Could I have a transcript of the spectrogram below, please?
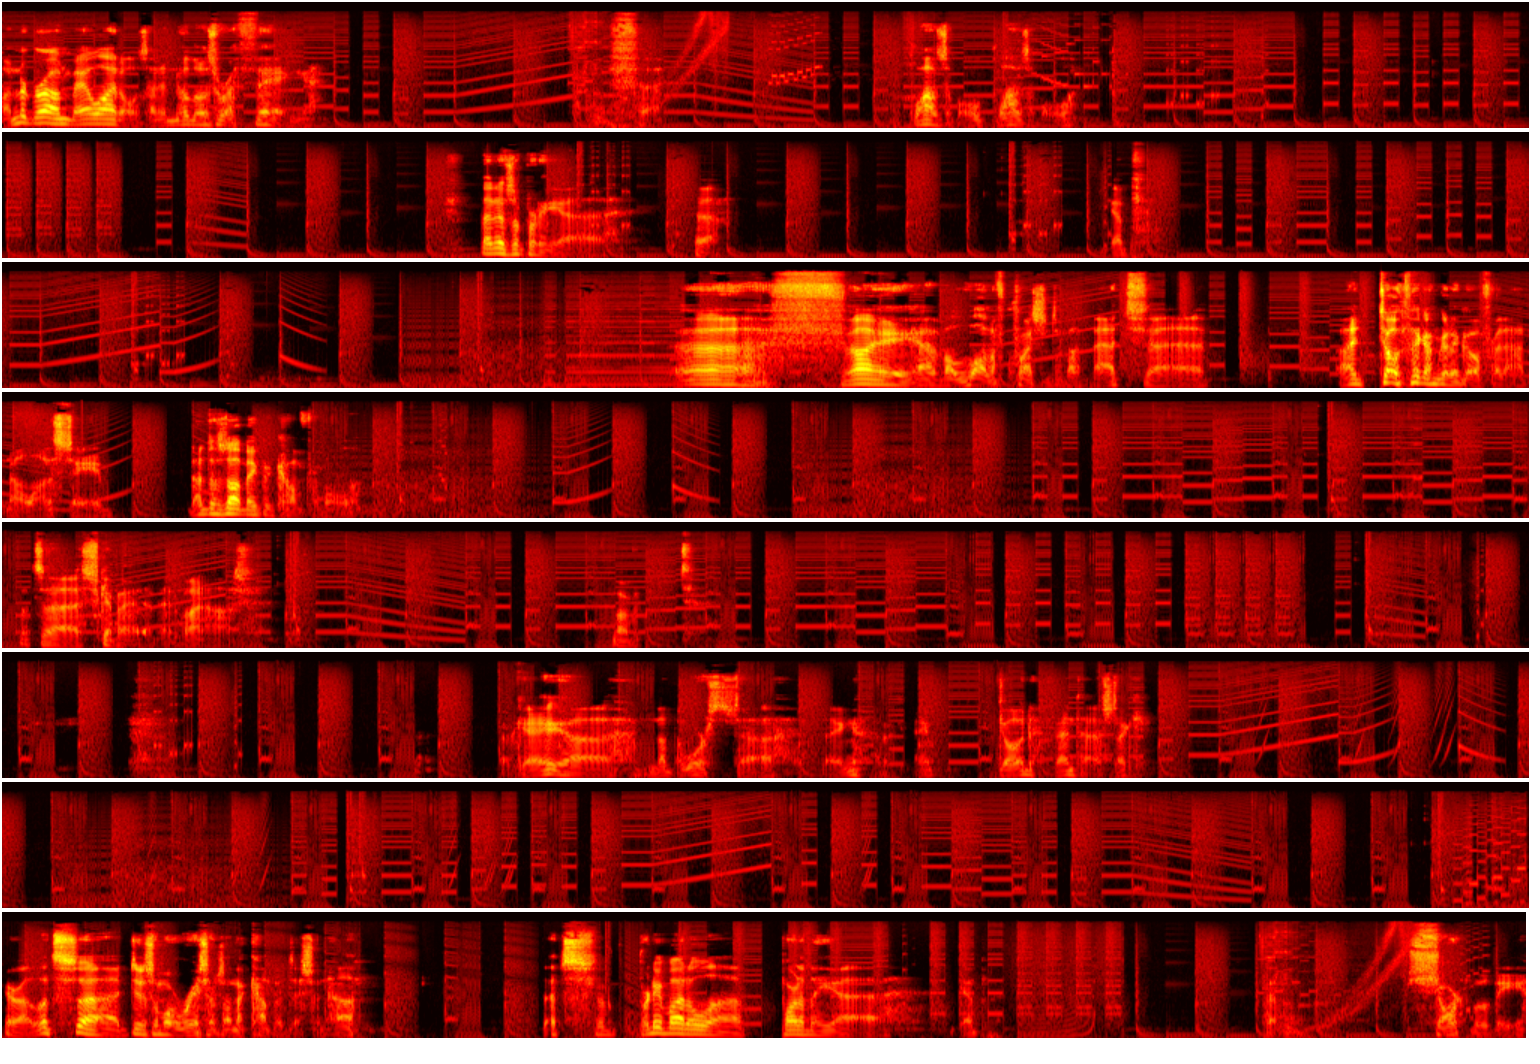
Underground male idols. I didn't know those were a thing. plausible, plausible. That is a pretty, uh... uh yep. Uh, I have a lot of questions about that. Uh, I don't think I'm gonna go for that, in all honesty. That does not make me comfortable. Let's uh, skip ahead a bit, why not? Moment. Okay, uh, not the worst uh, thing. Okay, good, fantastic. Alright, let's uh, do some more research on the composition, huh? That's a pretty vital uh, part of the, uh, yep. shark movie.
